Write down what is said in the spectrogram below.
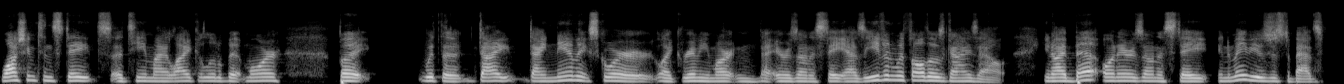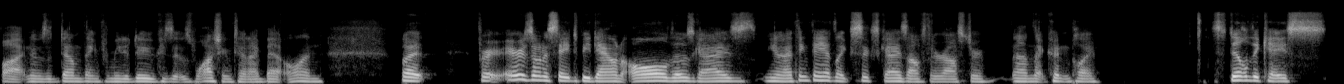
Washington State's a team I like a little bit more, but with a dy- dynamic scorer like Remy Martin that Arizona State has, even with all those guys out, you know, I bet on Arizona State, and maybe it was just a bad spot and it was a dumb thing for me to do because it was Washington. I bet on, but for Arizona State to be down all those guys, you know, I think they had like six guys off their roster um, that couldn't play. Still the case,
